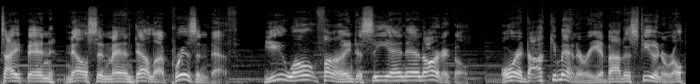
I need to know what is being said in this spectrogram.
type in Nelson Mandela prison death. You won't find a CNN article or a documentary about his funeral,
